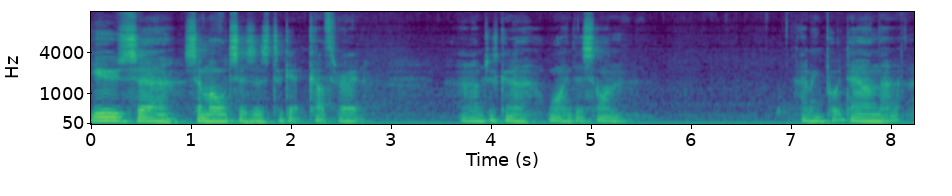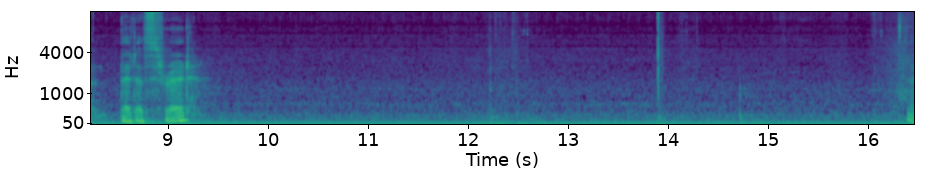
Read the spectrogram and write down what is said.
use uh, some old scissors to get cut through it. And I'm just going to wind this on having put down that bed of thread. Yeah.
